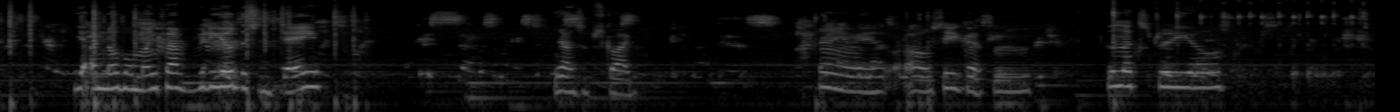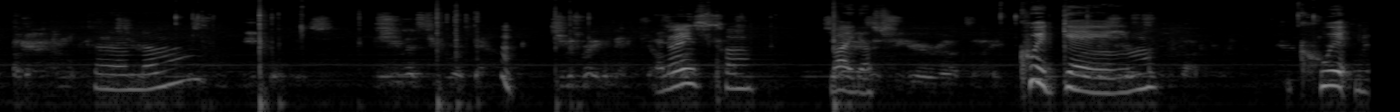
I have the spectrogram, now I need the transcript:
yeah, another Minecraft video. This Day. Yeah, subscribe. Anyways, I'll see you guys in the next video. And, um... Anyways, um, bye, I guess. Quit game. Quit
